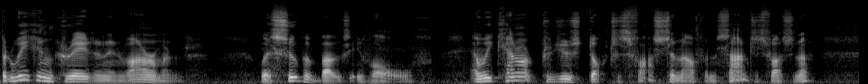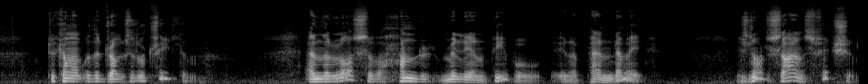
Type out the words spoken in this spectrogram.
But we can create an environment where superbugs evolve, and we cannot produce doctors fast enough and scientists fast enough to come up with the drugs that will treat them. And the loss of 100 million people in a pandemic is not science fiction.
